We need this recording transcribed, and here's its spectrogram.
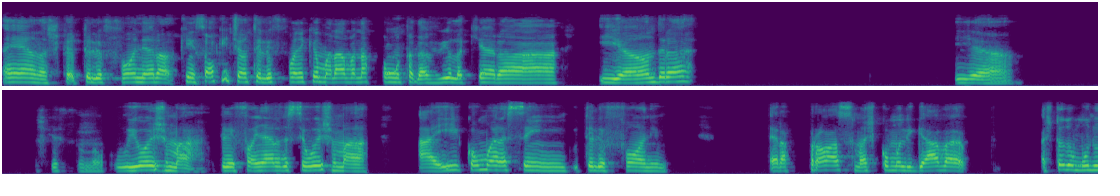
É, acho que o telefone era. Quem, só quem tinha o telefone quem morava na ponta da vila, que era Iandra e a. Esqueci o nome. O Iosmar. O telefone era do seu Osmar. Aí, como era assim, o telefone era próximo, mas como ligava, acho que todo mundo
